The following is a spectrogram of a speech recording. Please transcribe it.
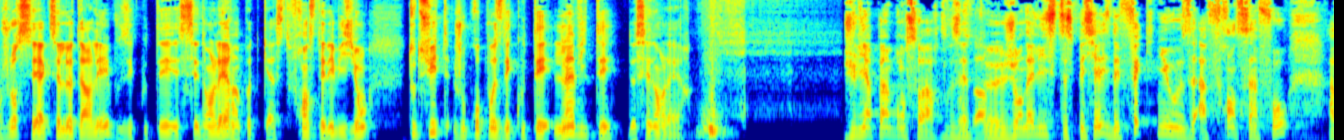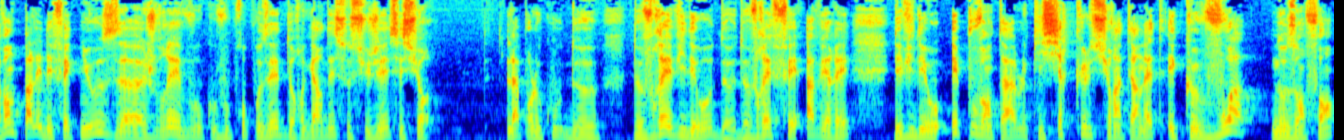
bonjour, c'est Axel Le Tarlet. Vous écoutez C'est dans l'air, un podcast France Télévisions. Tout de suite, je vous propose d'écouter l'invité de C'est dans l'air. Julien Pain, bonsoir. Vous êtes euh, journaliste spécialiste des fake news à France Info. Avant de parler des fake news, euh, je voudrais vous, vous proposer de regarder ce sujet. C'est sur là pour le coup de, vraies vidéos, de, de, vrais faits avérés, des vidéos épouvantables qui circulent sur Internet et que voient nos enfants.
